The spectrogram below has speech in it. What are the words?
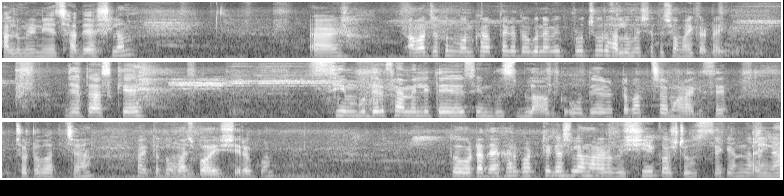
হালুমরে নিয়ে ছাদে আসলাম। আর আমার যখন মন খারাপ থাকে তখন আমি প্রচুর হালুমের সাথে সময় কাটাই। যেহেতু আজকে সিম্বুদের ফ্যামিলিতে, সিম্বুস ব্লগ, ওদের একটা বাচ্চা মারা গেছে, ছোট বাচ্চা, হয়তো দু মাস বয়স এরকম। তো ওটা দেখার পর থেকে আসলে আমার আরও বেশি কষ্ট হচ্ছে, কেন জানি না।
